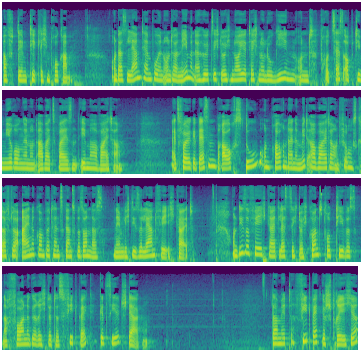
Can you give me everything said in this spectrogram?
auf dem täglichen Programm. Und das Lerntempo in Unternehmen erhöht sich durch neue Technologien und Prozessoptimierungen und Arbeitsweisen immer weiter. Als Folge dessen brauchst du und brauchen deine Mitarbeiter und Führungskräfte eine Kompetenz ganz besonders, nämlich diese Lernfähigkeit. Und diese Fähigkeit lässt sich durch konstruktives, nach vorne gerichtetes Feedback gezielt stärken. Damit Feedback-Gespräche,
